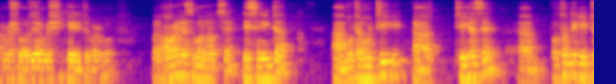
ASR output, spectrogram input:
আমরা সহজে আমরা শিখিয়ে দিতে পারব। আমার কাছে মনে হচ্ছে লিসনিংটা মোটামুটি ঠিক আছে। প্রথম দিকে একটু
